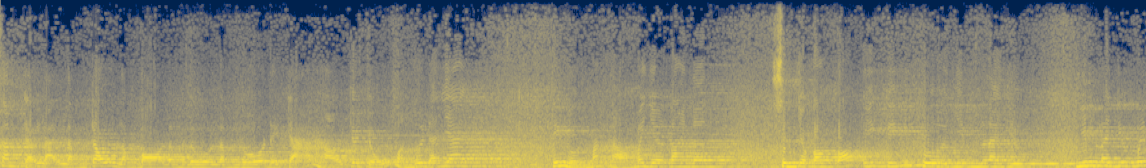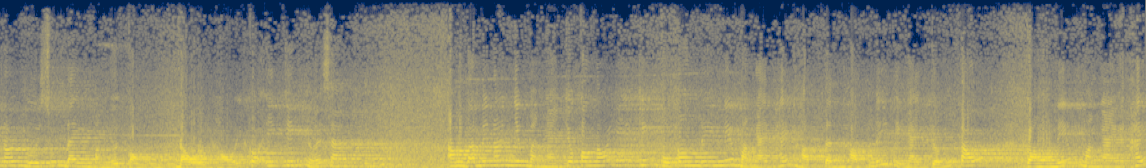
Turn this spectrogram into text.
sanh trở lại làm trâu, làm bò, làm lừa, làm ngựa để trả nợ cho chủ mà ngươi đã vay cái người mắc nợ mới giơ tay lên. Xin cho con có ý kiến, thưa Diêm La Dương. Diêm La Dương mới nói, ngươi xuống đây mà ngươi còn đòi hỏi có ý kiến nữa sao? Ông ta mới nói, nhưng mà ngài cho con nói ý kiến của con đi, nếu mà ngài thấy hợp tình hợp lý thì ngài chuẩn tấu. Còn nếu mà ngài thấy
